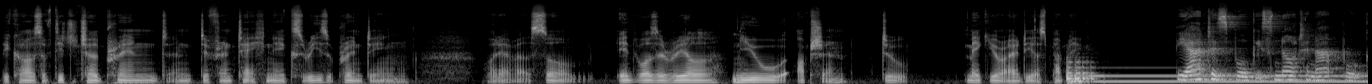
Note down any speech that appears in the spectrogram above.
because of digital print and different techniques, printing, whatever. So it was a real new option to make your ideas public. The artist's book is not an art book.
